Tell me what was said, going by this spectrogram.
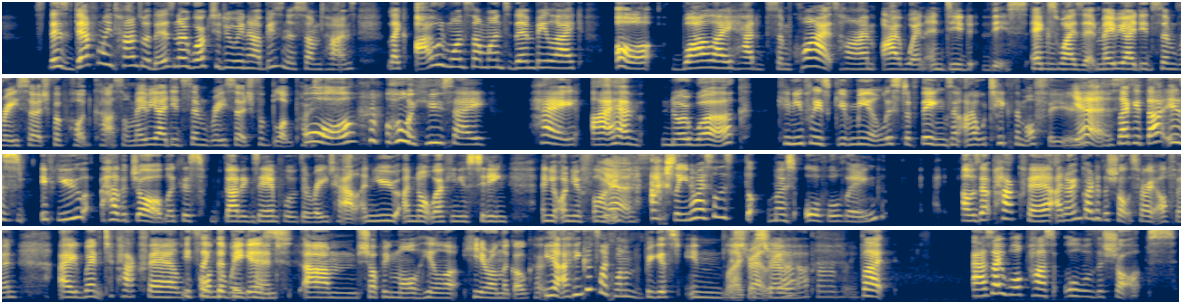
there's definitely times where there's no work to do in our business sometimes. Like, I would want someone to then be like, oh, while I had some quiet time, I went and did this, XYZ. Mm. Maybe I did some research for podcasts, or maybe I did some research for blog posts. Or, or you say, hey, I have no work. Can you please give me a list of things and I will tick them off for you? Yes. Like if that is, if you have a job like this, that example of the retail and you are not working, you're sitting and you're on your phone. Yes. Actually, you know, I saw this the most awful thing. I was at Pack Fair. I don't go to the shops very often. I went to Pack Fair it's like on the, the, biggest um, shopping mall here, here on the Gold Coast. Yeah, I think it's like one of the biggest in like Australia, Australia. probably. But as I walked past all of the shops,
